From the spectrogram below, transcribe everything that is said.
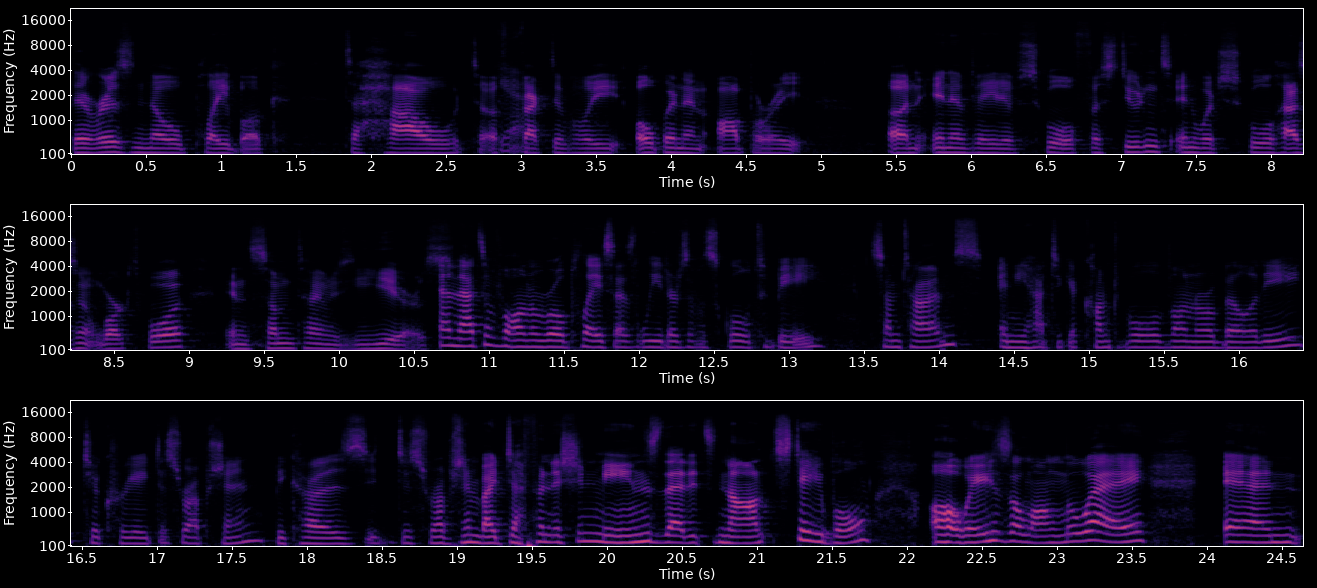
There is no playbook to how to Yeah. effectively open and operate an innovative school for students in which school hasn't worked for in sometimes years. And that's a vulnerable place as leaders of a school to be sometimes. And you have to get comfortable with vulnerability to create disruption because disruption, by definition, means that it's not stable always along the way. And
